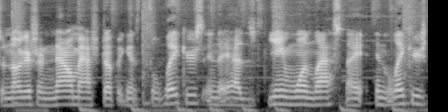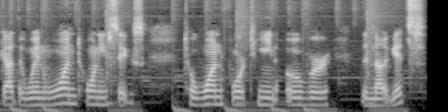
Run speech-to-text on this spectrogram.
So Nuggets are now matched up against the Lakers, and they had game one last night, and the Lakers got the win 126 to 114 over the Nuggets.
